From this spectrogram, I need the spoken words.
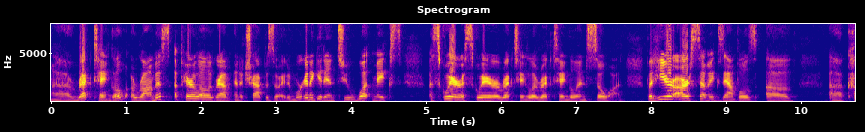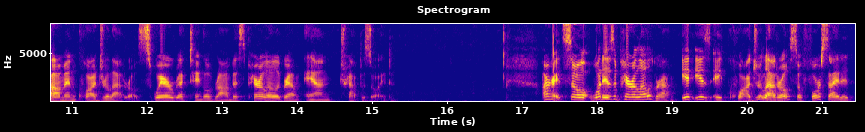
a rectangle, a rhombus, a parallelogram, and a trapezoid. And we're going to get into what makes a square a square, a rectangle a rectangle, and so on. But here are some examples of uh, common quadrilaterals, square, rectangle, rhombus, parallelogram, and trapezoid. All right, so what is a parallelogram? It is a quadrilateral, so four-sided,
